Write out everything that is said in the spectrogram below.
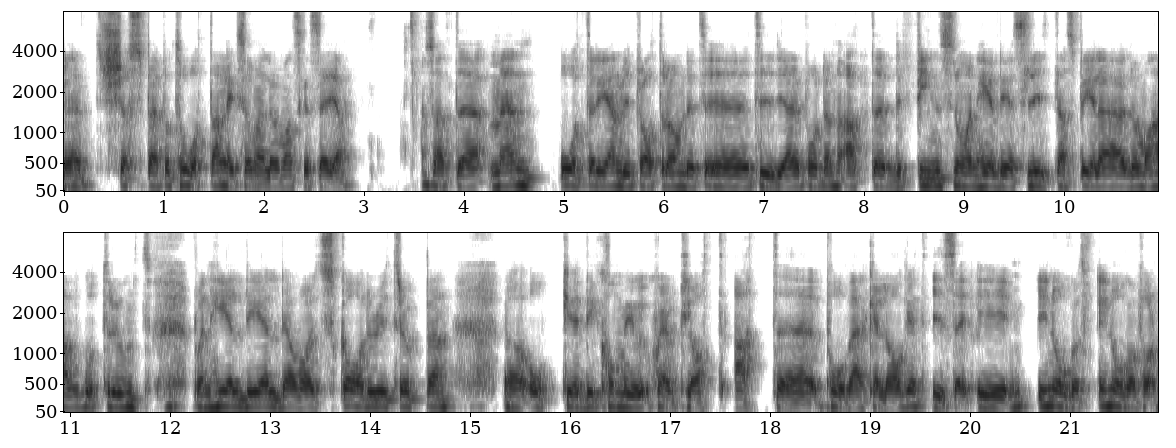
eh, ett körsbär på tårtan liksom, eller vad man ska säga. Så att, eh, men återigen, vi pratade om det eh, tidigare i podden, att eh, det finns nog en hel del slitna spelare här. De har gått runt på en hel del. Det har varit skador i truppen eh, och det kommer ju självklart att påverka laget i, sig, i, i, något, i någon form.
